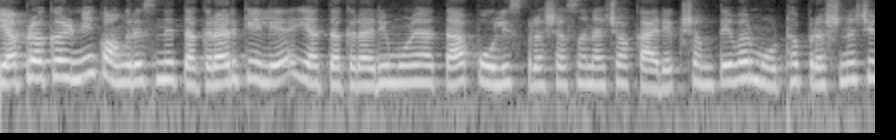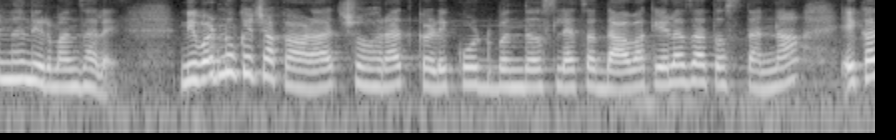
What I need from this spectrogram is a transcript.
या प्रकरणी काँग्रेसने तक्रार केली आहे. या तक्रारीमुळे आता पोलीस प्रशासनाच्या कार्यक्षमतेवर मोठं प्रश्नचिन्ह निर्माण झालंय. निवडणुकीच्या काळात शहरात कडेकोट बंद असल्याचा दावा केला जात असताना एका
